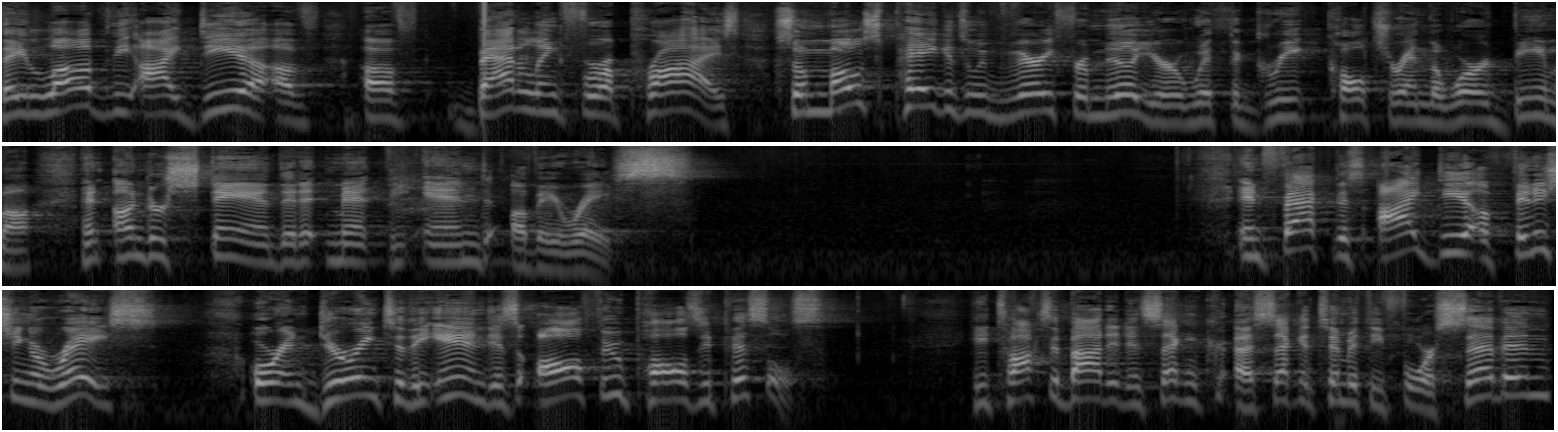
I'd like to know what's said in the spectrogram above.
They loved the idea of, of battling for a prize. So, most pagans would be very familiar with the Greek culture and the word bema and understand that it meant the end of a race. In fact, this idea of finishing a race or enduring to the end is all through Paul's epistles. He talks about it in 2, uh, 2 Timothy 4 7,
